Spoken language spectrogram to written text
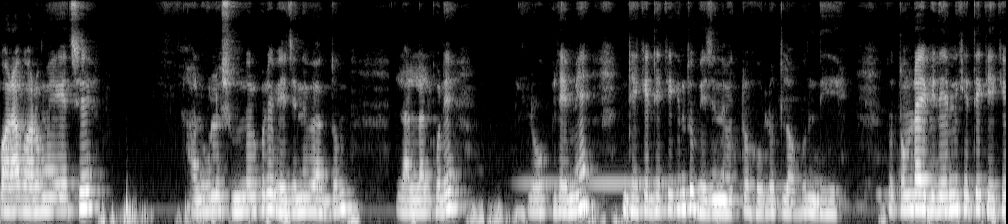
কড়া গরম হয়ে গেছে। আলুগুলো সুন্দর করে ভেজে নেব একদম। লাল লাল করে লো ফ্লেমে ঢেকে ঢেকে কিন্তু ভেজে নেব একটু হলুদ লবণ দিয়ে। তো তোমরা এই বিরিয়ানি খেতে কে কে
